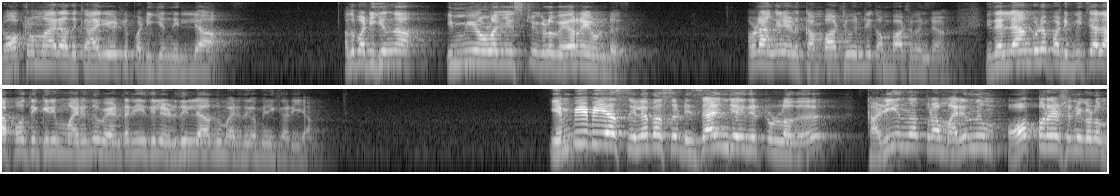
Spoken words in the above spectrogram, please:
ഡോക്ടർമാർ അത് കാര്യമായിട്ട് പഠിക്കുന്നില്ല. അത് പഠിക്കുന്ന ഇമ്മ്യൂണോളജിസ്റ്റുകൾ വേറെയുണ്ട്. അവിടെ അങ്ങനെയാണ് കമ്പാർട്ട്മെന്റ് കമ്പാർട്ട്മെന്റാണ് ഇതെല്ലാം കൂടെ പഠിപ്പിച്ചാൽ അപ്പോത്തിക്കിരി മരുന്ന് വേണ്ട രീതിയിൽ എഴുതില്ല എന്ന് മരുന്ന് കമ്പനിക്ക് അറിയാം. M B B S syllabus design ചെയ്തിട്ടുള്ളത് കഴിയുന്നത്ര മരുന്നും ഓപ്പറേഷനുകളും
